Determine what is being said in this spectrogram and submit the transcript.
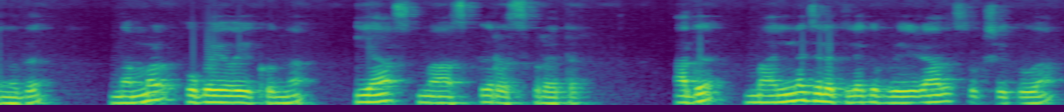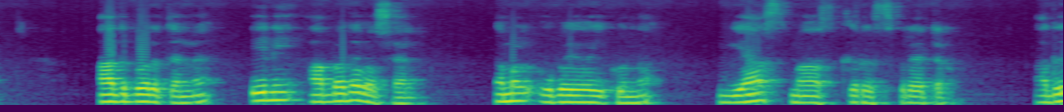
എന്നത് നമ്മൾ ഉപയോഗിക്കുന്ന ഗ്യാസ് മാസ്ക് റെസ്പിറേറ്റർ. അത് മലിനജലത്തിലേക്ക് വീഴാതെ സൂക്ഷിക്കുക. അതുപോലെ തന്നെ ഇനി അബദ്ധവശാൽ നമ്മൾ ഉപയോഗിക്കുന്ന ഗ്യാസ് മാസ്ക് റെസ്പിറേറ്റർ. അത്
